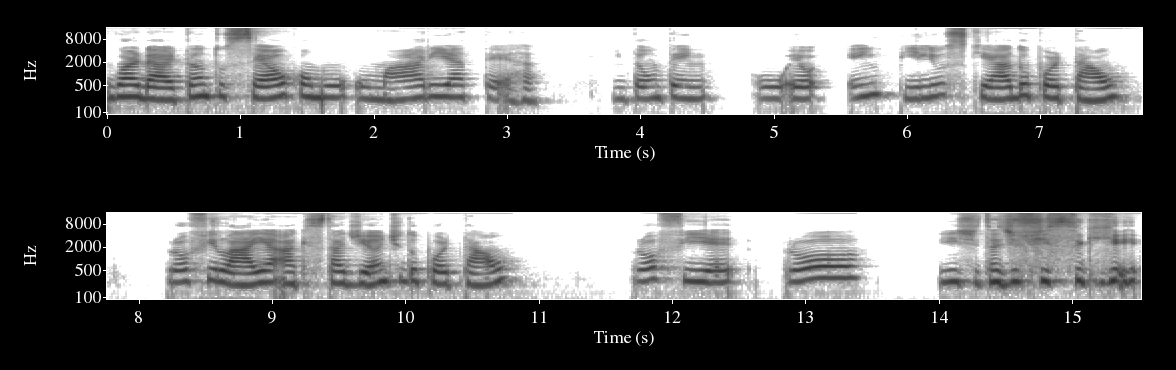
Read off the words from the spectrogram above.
guardar tanto o céu como o mar e a terra. Então tem o Empílios, que é a do portal, Profilaia, a que está diante do portal, Profie, Pro... Ixi, tá difícil aqui.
